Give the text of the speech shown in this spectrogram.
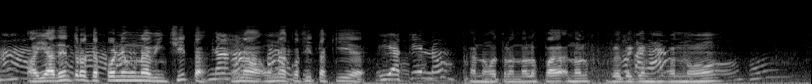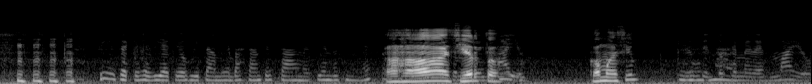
Ah, Allá adentro te ponen una vinchita, Ajá, una, una cosita aquí. eh, Y aquí no. A nosotros no los pagan, no los pagaron? no. Fíjese que ese día que yo fui también bastante estaban metiéndose en eso. Ajá, es cierto. ¿Cómo decir? Yo siento que me desmayo.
